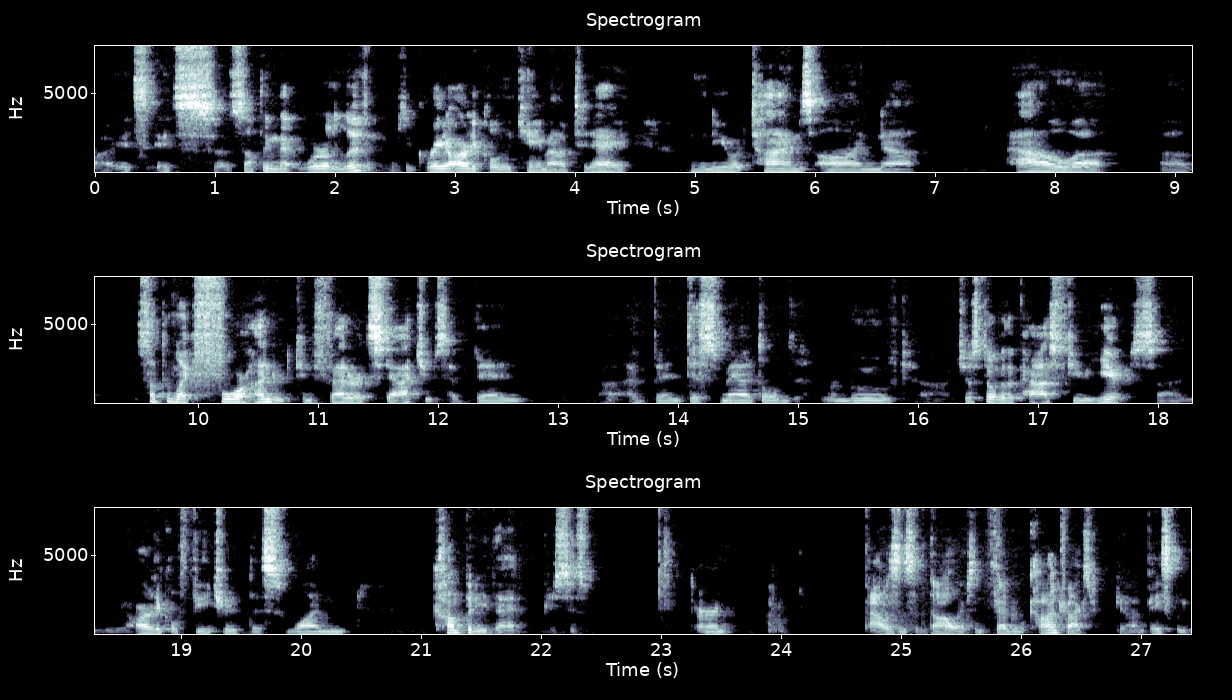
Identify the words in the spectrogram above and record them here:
Uh, it's it's uh, something that we're living. There was a great article that came out today in the New York Times on uh, how uh, something like 400 Confederate statues have been uh, have been dismantled, removed uh, just over the past few years. The article featured this one company that has just earned thousands of dollars in federal contracts. basically,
